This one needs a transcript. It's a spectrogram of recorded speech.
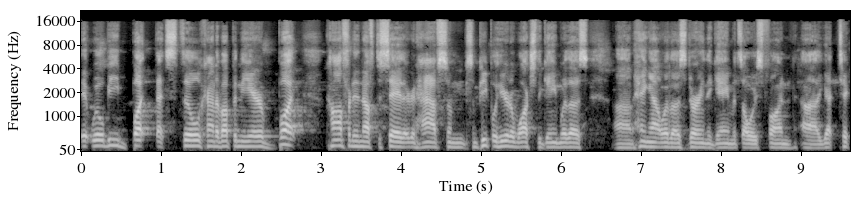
it will be, but that's still kind of up in the air. But confident enough to say they're going to have some some people here to watch the game with us, um, hang out with us during the game. It's always fun. Uh, you got Tick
